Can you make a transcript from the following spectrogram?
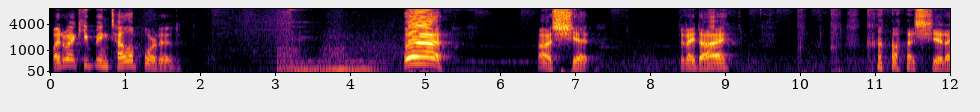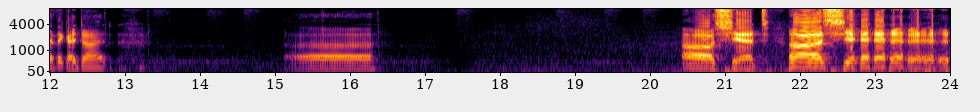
Why do I keep being teleported? Ah! Ah, shit. Did I die? Shit, I think I died. Uh. Oh shit. Oh shit.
